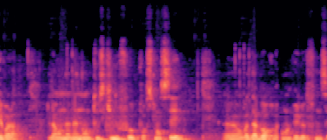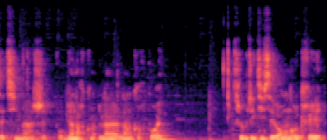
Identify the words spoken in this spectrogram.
Et voilà, là on a maintenant tout ce qu'il nous faut pour se lancer. Euh, on va d'abord enlever le fond de cette image pour bien l'incorporer. Parce que l'objectif c'est vraiment de recréer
